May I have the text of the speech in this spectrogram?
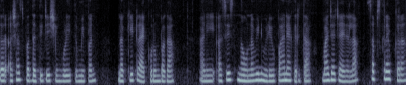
तर अशाच पद्धतीचे शेंगुळे तुम्ही पण नक्की ट्राय करून बघा. आणि असेच नवनवीन व्हिडिओ पाहण्याकरिता माझ्या चॅनलला सबस्क्राईब करा.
